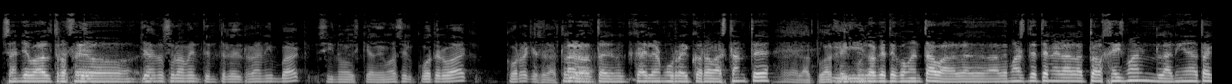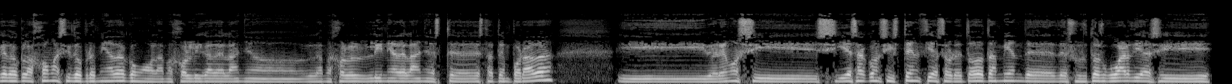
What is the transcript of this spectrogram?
Se han llevado el trofeo. Ya no solamente entre el running back, sino es que además el quarterback corre que se las Claro, Kyler Murray corre bastante. El actual y Heisman. lo que te comentaba, además de tener al actual Heisman, la línea de ataque de Oklahoma ha sido premiada como la mejor liga del año, la mejor línea del año este, esta temporada. Y veremos si, si esa consistencia, sobre todo también de, de sus dos guardias y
